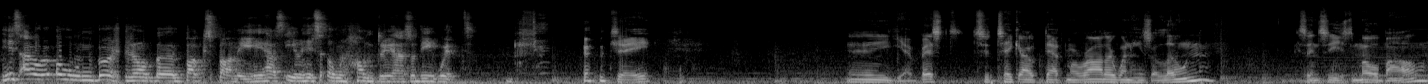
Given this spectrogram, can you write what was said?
he's our own version of uh, Bugs Bunny. He has even his own hunter he has to deal with. okay. Uh, yeah, best to take out that Marauder when he's alone. Since he's mobile.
